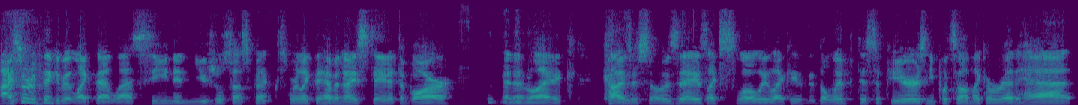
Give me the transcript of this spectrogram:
I sort of think of it like that last scene in Usual Suspects, where like they have a nice date at the bar, and then like Keyser Söze is like slowly like the limp disappears, and he puts on like a red hat,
